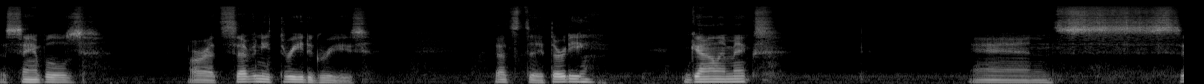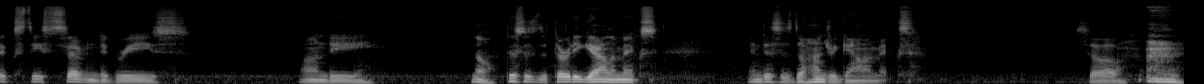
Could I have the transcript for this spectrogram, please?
the samples are at 73 degrees. That's the 30 gallon mix. And 67 degrees on the no this is the 30 gallon mix and this is the 100 gallon mix. So and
